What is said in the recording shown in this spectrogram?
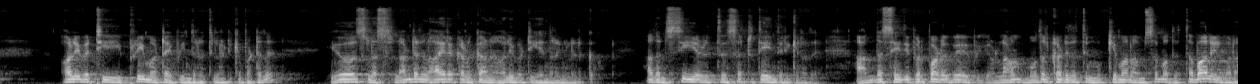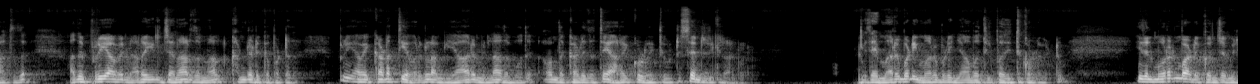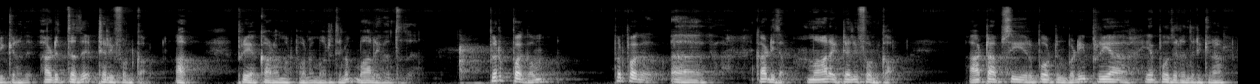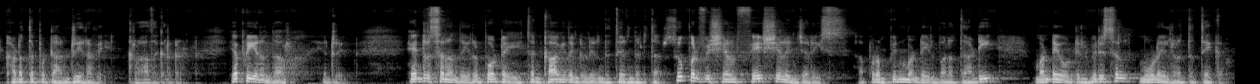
ஆலிவட்டி ப்ரீமா டைப் இயந்திரத்தில் அடிக்கப்பட்டது. யூஸ்லெஸ் லண்டனில் ஆயிரக்கணக்கான ஆலிவட்டி இயந்திரங்கள் இருக்கும். அதன் சி எழுத்து சற்று தேய்ந்திருக்கிறது. அந்த செய்தி பிற்பாடு உபயோகிக்கலாம். முதல் கடிதத்தின் முக்கியமான அம்சம் அது தபாலில் வராதது. அது பிரியாவின் அறையில் ஜனார்தனால் கண்டெடுக்கப்பட்டது. பிரியாவை கடத்தியவர்கள் அங்கு யாரும் இல்லாத போது அந்த கடிதத்தை அறைக்குள் வைத்துவிட்டு சென்றிருக்கிறார்கள். இதை மறுபடி மறுபடி ஞாபகத்தில் பதித்துக் கொள்ள வேண்டும். இதில் முரண்பாடு கொஞ்சம் இருக்கிறது. அடுத்தது டெலிஃபோன் கால் பிரியா காணாமற் போன மறுதினம் மாலை வந்தது. பிற்பகம் பிற்பக கடிதம் மாலை டெலிஃபோன் கால் ஆட்டாப்சி ரிப்போர்ட்டின்படி பிரியா எப்போது இருந்திருக்கிறார் கடத்தப்பட்ட அன்றிரவே கிராதகர்கள். எப்படி இருந்தார்? என்றேன். ஹெண்டர்சன் அந்த ரிப்போர்ட்டை தன் காகிதங்களில் இருந்து தேர்ந்தெடுத்தார். சூப்பர்ஃபிஷியல் ஃபேஷியல் இன்ஜரிஸ் அப்புறம் பின்மண்டையில் பலத்த அடி மண்டை ஓட்டில் விரிசல் மூளையில் இரத்த தேக்கம்.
